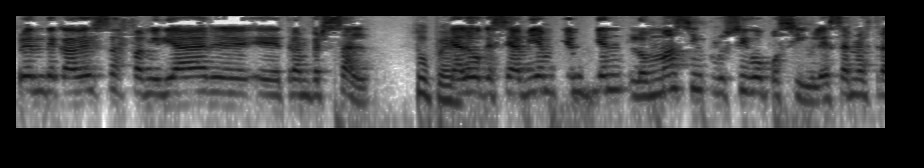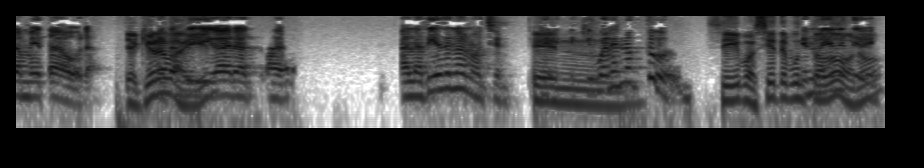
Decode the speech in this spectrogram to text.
prende cabezas familiar eh, eh, transversal. Súper. algo que sea bien, bien, bien, lo más inclusivo posible. Esa es nuestra meta ahora. ¿Y a qué hora va a ir? llegar a, las 10 de la noche. En... Que igual es nocturno. Sí, pues 7.2, ¿no?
